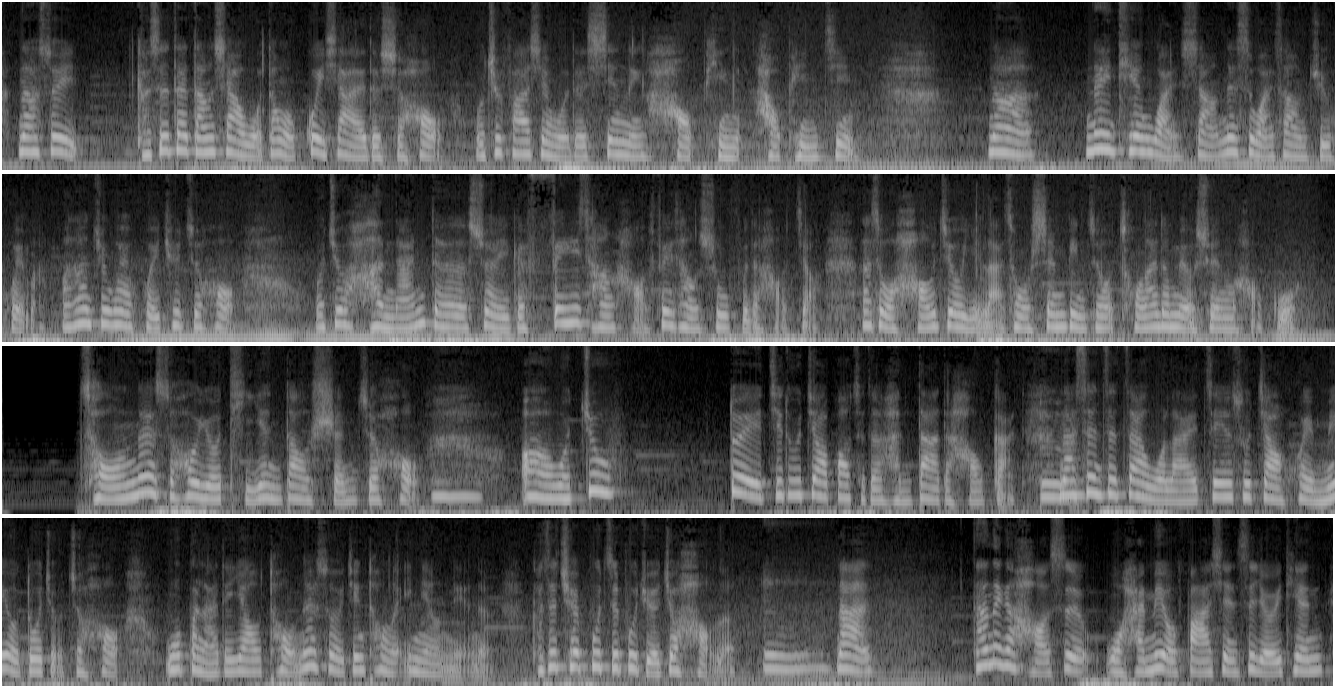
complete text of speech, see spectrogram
那所以，可是，在当下我当我跪下来的时候，我就发现我的心灵好平，好平静。那那天晚上，那是晚上的聚会嘛？晚上聚会回去之后。我就很难得的睡了一个非常好、非常舒服的好觉，那是我好久以来从我生病之后从来都没有睡那么好过。从那时候有体验到神之后，啊、呃，我就对基督教抱持着很大的好感。那甚至在我来真耶稣教会没有多久之后，我本来的腰痛那时候已经痛了一两年了，可是却不知不觉就好了。嗯，那他那个好是我还没有发现，是有一天。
